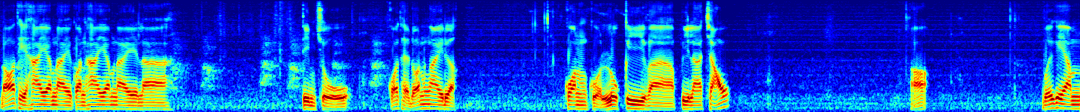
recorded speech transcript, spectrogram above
đó thì hai em này, còn hai em này là tìm chủ, có thể đón ngay được. Con của Loki và Pila cháu. Đó với cái em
